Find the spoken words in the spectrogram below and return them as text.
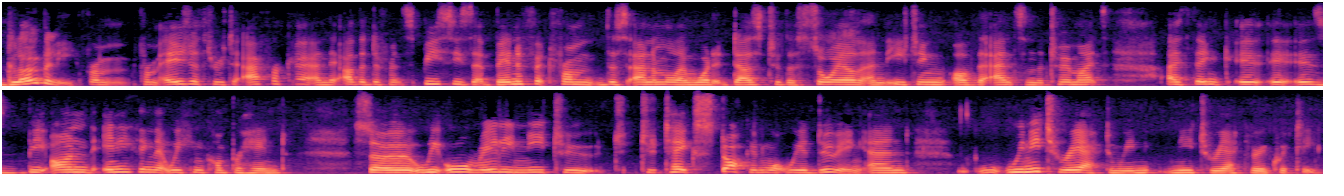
globally from, from Asia through to Africa and the other different species that benefit from this animal and what it does to the soil and eating of the ants and the termites, I think it, it is beyond anything that we can comprehend. So we all really need to, to, to take stock in what we're doing and we need to react and we need to react very quickly.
